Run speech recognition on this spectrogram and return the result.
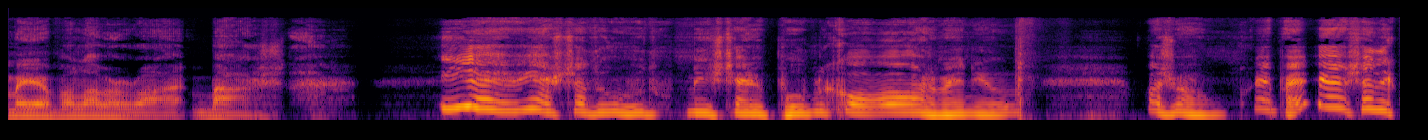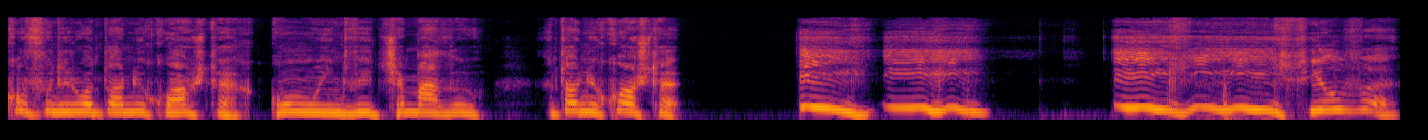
meia, palavra basta. E esta do, do Ministério Público, oh, Arménio, oh, João, é, esta de confundir o António Costa com um indivíduo chamado António Costa e, e, e, e, e Silva.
